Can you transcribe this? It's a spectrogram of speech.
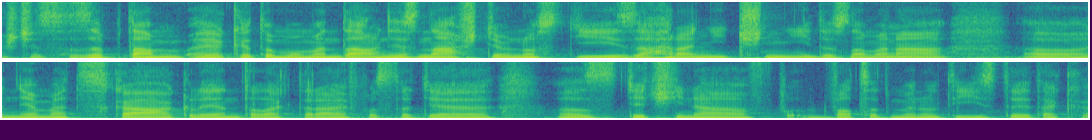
Ještě se zeptám, jak je to momentálně s návštěvností zahraniční, to znamená hmm. uh, německá klientela, která je v podstatě uh, z Děčína v 20 minut jízdy, tak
